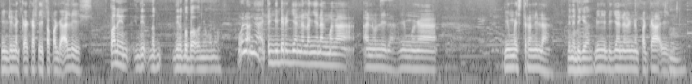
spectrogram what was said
hindi nagkakape pa pag-aalis. Paano yun? Hindi, nag, hindi nagbabaon yung ano? Wala nga, itagbibirigyan na lang yan ng mga ano nila, yung mga yung maestra nila. Binibigyan? Binibigyan na lang ng pagkain. Hmm.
